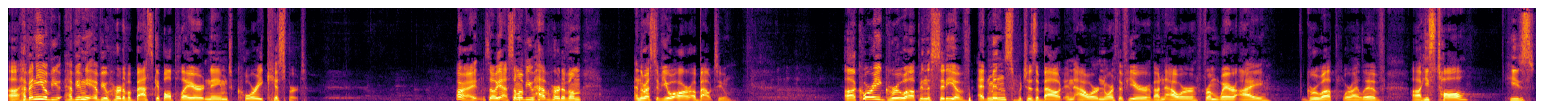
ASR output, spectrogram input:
Uh, have any of you have any of you heard of a basketball player named Corey Kispert? All right, so yeah, some of you have heard of him, and the rest of you are about to. Uh, Corey grew up in the city of Edmonds, which is about an hour north of here, about an hour from where I grew up, where I live. Uh, he's tall. He's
